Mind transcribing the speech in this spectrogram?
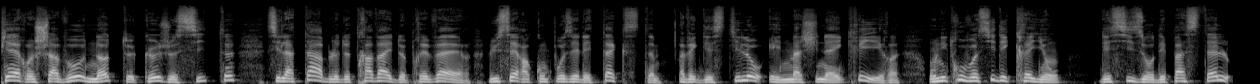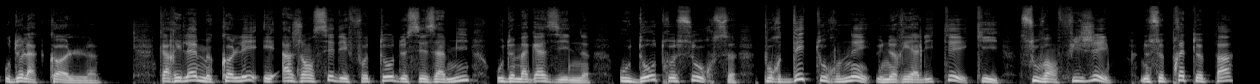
Pierre Chavot note que, je cite, Si la table de travail de Prévert lui sert à composer les textes avec des stylos et une machine à écrire, on y trouve aussi des crayons, des ciseaux, des pastels ou de la colle car il aime coller et agencer des photos de ses amis ou de magazines ou d'autres sources pour détourner une réalité qui, souvent figée, ne se prête pas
